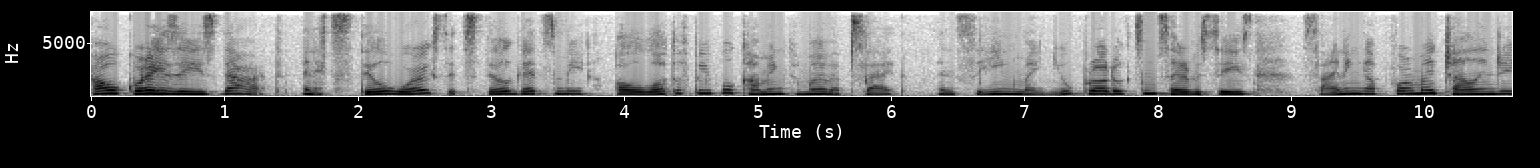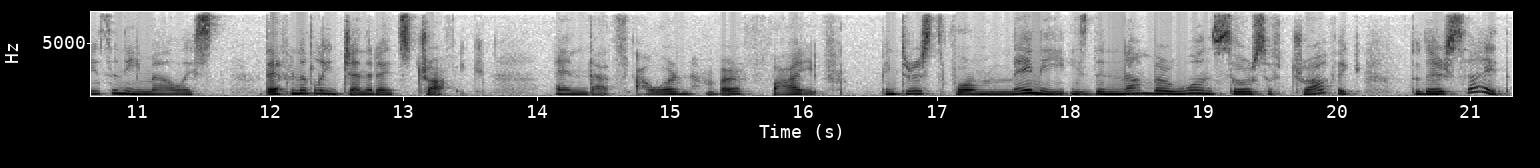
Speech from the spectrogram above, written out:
How crazy is that? And it still works, it still gets me a lot of people coming to my website and seeing my new products and services, signing up for my challenges and email list definitely generates traffic. And that's our number five. Pinterest for many is the number one source of traffic to their site,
